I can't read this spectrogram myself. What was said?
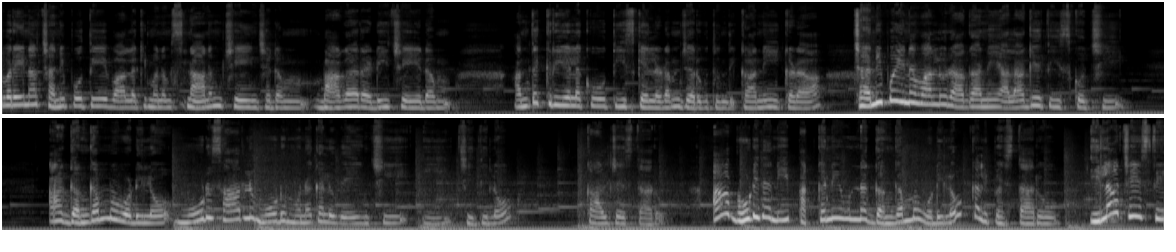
ఎవరైనా చనిపోతే వాళ్ళకి మనం స్నానం చేయించడం బాగా రెడీ చేయడం అంత్యక్రియలకు తీసుకెళ్ళడం జరుగుతుంది. కానీ ఇక్కడ చనిపోయిన వాళ్ళు రాగానే అలాగే తీసుకొచ్చి ఆ గంగమ్మ ఒడిలో మూడుసార్లు మూడు మునకలు వేయించి ఈ చితిలో కాల్చేస్తారు ఆ బూడిదని పక్కనే ఉన్న గంగమ్మ ఒడిలో కలిపేస్తారు. ఇలా చేస్తే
